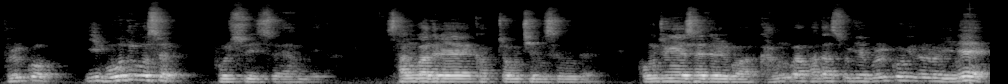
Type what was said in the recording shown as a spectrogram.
불꽃, 이 모든 것을 볼 수 있어야 합니다. 산과들의 각종 짐승들, 공중의 새들과 강과 바닷속의 물고기들로 인해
